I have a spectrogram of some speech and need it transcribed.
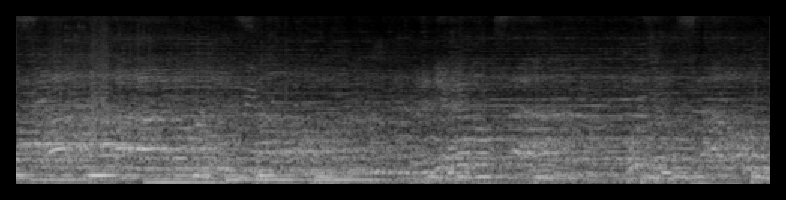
Hosanna, Hosanna, Hosanna,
